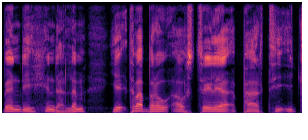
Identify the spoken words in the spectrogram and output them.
በእንዲህ እንዳለም የተባበረው አውስትሬልያ ፓርቲ እጩ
